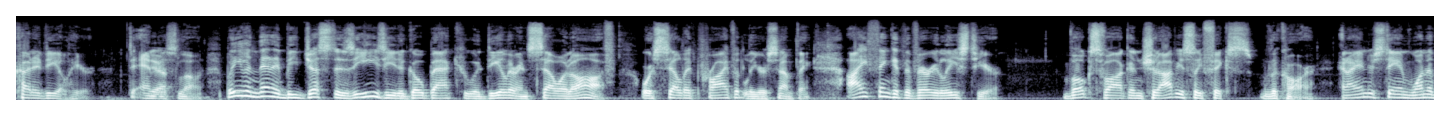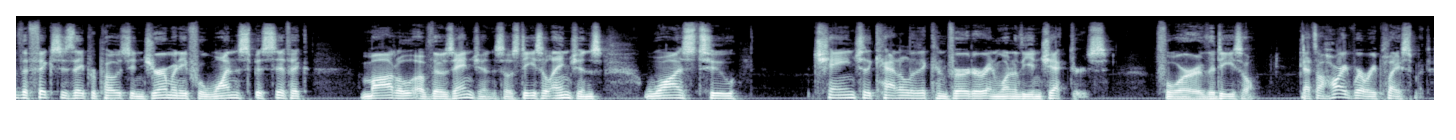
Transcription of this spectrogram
cut a deal here. to end this loan. But even then, it'd be just as easy to go back to a dealer and sell it off or sell it privately or something. I think at the very least here, Volkswagen should obviously fix the car. And I understand one of the fixes they proposed in Germany for one specific model of those engines, those diesel engines, was to change the catalytic converter and one of the injectors for the diesel. That's a hardware replacement.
